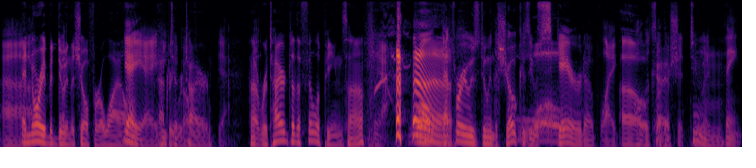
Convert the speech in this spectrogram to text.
Uh, and Noory had been doing the show for a while. yeah, yeah, he After he took retired. over. Yeah. Huh, retired to the Philippines, huh? Yeah. Well, that's where he was doing the show because he was scared of like all this Oh, okay. other shit too. Hmm. I think,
